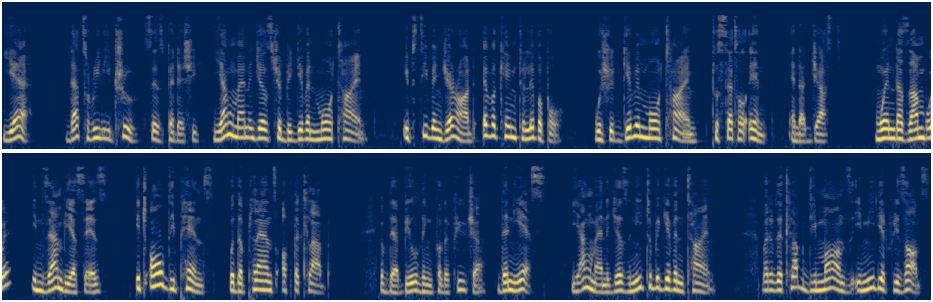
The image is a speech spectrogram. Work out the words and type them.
Yeah, that's really true, says Pedeshi. Young managers should be given more time. If Steven Gerrard ever came to Liverpool, we should give him more time to settle in and adjust. Mwenda Zambwe in Zambia says, it all depends with the plans of the club. If they're building for the future, then yes, young managers need to be given time. But if the club demands immediate results,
